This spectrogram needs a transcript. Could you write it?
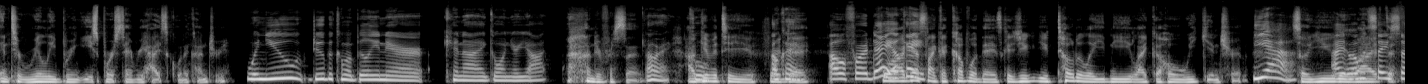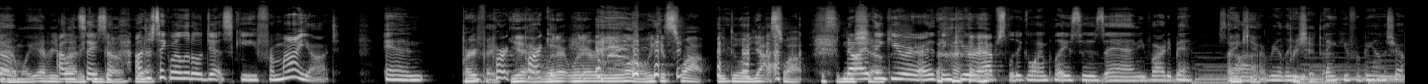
and to really bring esports to every high school in the country. When you do become a billionaire, can I go on your yacht? Hundred percent. All right. I'll cool. give it to you for okay. a day. Oh, for a day. Well, okay. I guess like a couple of days because you you totally need like a whole weekend trip. yeah. So you, I, I would say the so. family, everybody I would say so. go. I'll Yeah. just take my little jet ski from my yacht and perfect. park- yeah, park whatever, whatever you want, we can swap. We do a yacht swap. A no, I show. think you are. I think you are absolutely going places, and you've already been. So Thank you. I really Appreciate that. thank you for being on the show.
